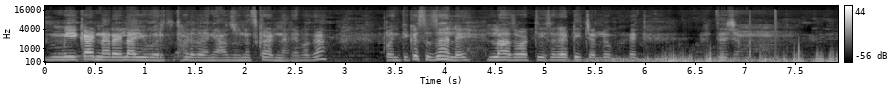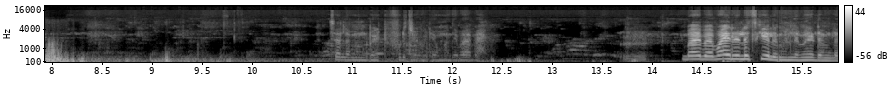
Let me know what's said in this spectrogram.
मी काढणार आहे लाईव्हवरती थोड्या वेळाने अजूनच काढणार आहे बघा. पण ती कसं झालंय लाज वाटते सगळ्या टीचर लोक आहेत. त्याच्यामुळं. चला मग भेटू पुढच्या व्हिडिओमध्ये बाय बाय बाय बाय व्हायरलच केलं म्हणलं मॅडमला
